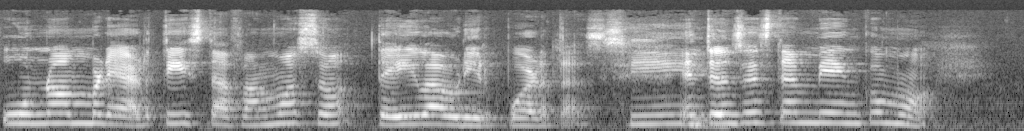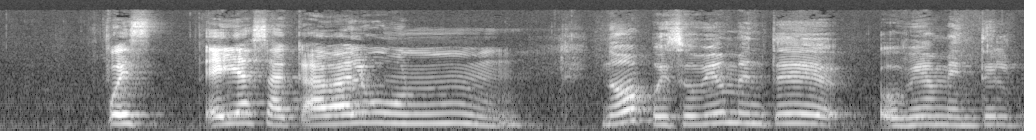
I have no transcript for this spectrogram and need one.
un hombre artista famoso te iba a abrir puertas. Sí. Entonces también como, pues ella sacaba algún... No, pues obviamente, obviamente el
